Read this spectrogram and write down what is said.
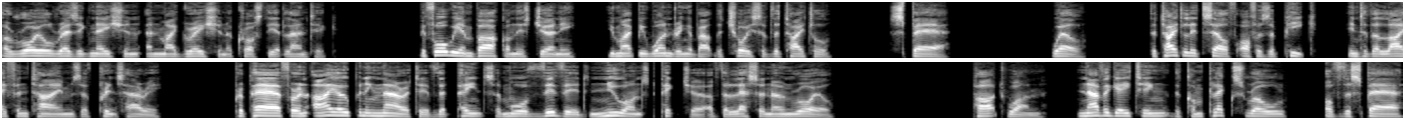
a royal resignation and migration across the Atlantic. Before we embark on this journey, you might be wondering about the choice of the title Spare. Well, the title itself offers a peek into the life and times of Prince Harry. Prepare for an eye opening narrative that paints a more vivid, nuanced picture of the lesser known royal. Part 1 Navigating the Complex Role of the Spare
